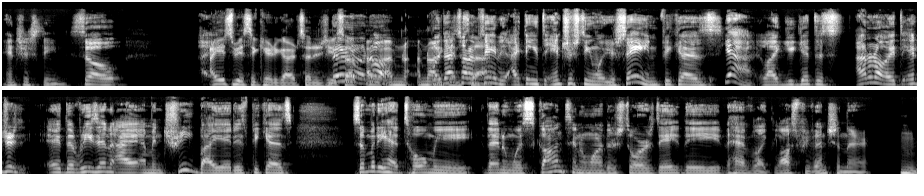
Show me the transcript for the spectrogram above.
Interesting. So I used to be a security guard, so did you. No, so no, I'm, no. I'm not. I'm not but that's what I'm that. saying. I think it's interesting what you're saying because, yeah, like you get this. I don't know. It's interesting. The reason I am intrigued by it is because somebody had told me that in Wisconsin, in one of their stores, they they have like loss prevention there, Hmm.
